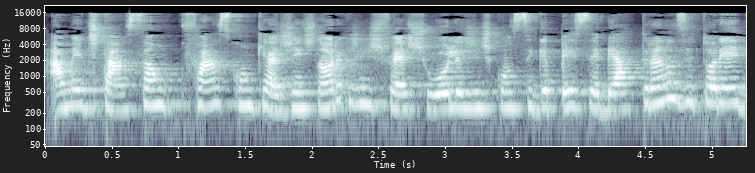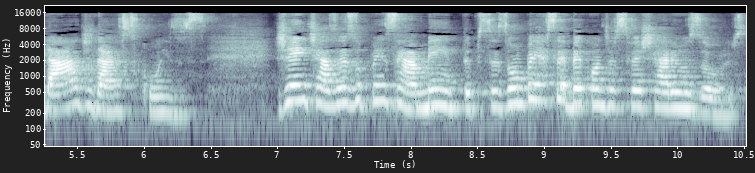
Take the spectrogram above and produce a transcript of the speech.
A meditação faz com que a gente, na hora que a gente fecha o olho, a gente consiga perceber a transitoriedade das coisas. Gente, às vezes o pensamento, vocês vão perceber quando vocês fecharem os olhos.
